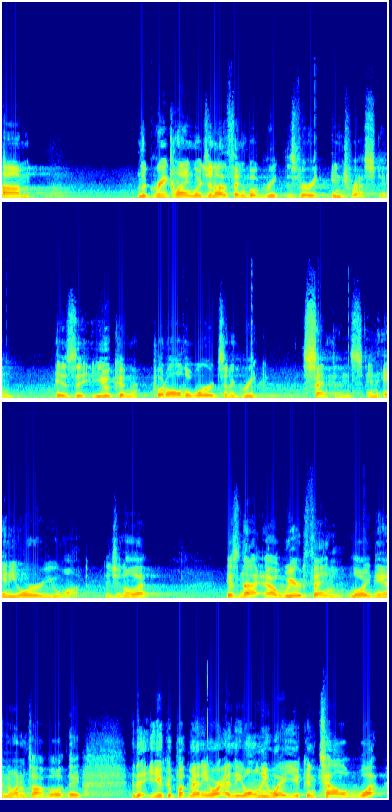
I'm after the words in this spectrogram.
Um, the Greek language, another thing about Greek that's very interesting, is that you can put all the words in a Greek sentence in any order you want. Did you know that? Isn't that a weird thing? Lloyd, Dan know what I'm talking about. They, that you could put many or, and the only way you can tell what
